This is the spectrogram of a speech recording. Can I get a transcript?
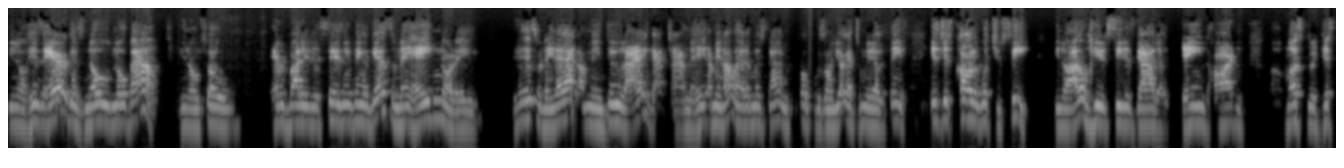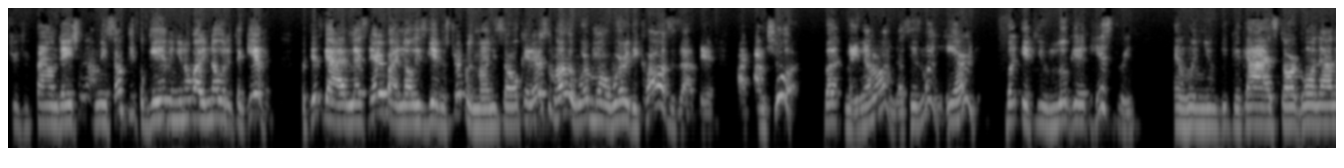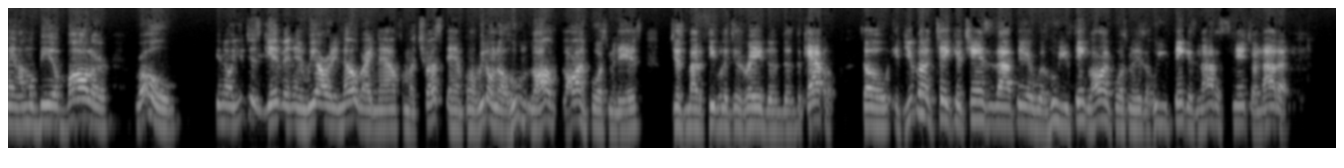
you know, his arrogance knows no bounds. You know, so everybody that says anything against him, they hating or they this or they that. I mean, dude, I ain't got time to hate. I mean, I don't have that much time to focus on you. I got too many other things. It's just call it what you see. You know, I don't hear see this guy the James Harden uh, muscular dystrophy foundation. I mean, some people give and you nobody know that they're giving. But this guy lets everybody know he's giving strippers money. So okay, there's some other more worthy causes out there. I, I'm sure, but maybe I'm wrong. That's his money. He earned it. But if you look at history, and when you the guys start going down there, I'm gonna be a baller role. You know, you just giving, and we already know right now from a trust standpoint, we don't know who law law enforcement is just by the people that just raided the, the, the Capitol. So if you're going to take your chances out there with who you think law enforcement is or who you think is not a snitch or not a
